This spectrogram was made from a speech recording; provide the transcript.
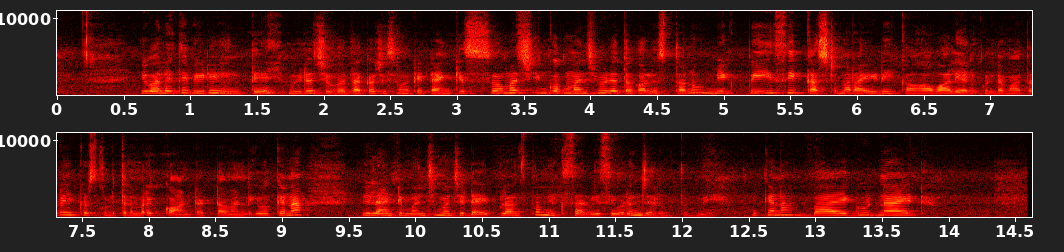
ఇవాళైతే వీడియో ఇంతే. వీడియో చివరి దాకా చూసాను థ్యాంక్ యూ సో మచ్ ఇంకొక మంచి వీడియోతో కలుస్తాను. మీకు పీసీ కస్టమర్ ఐడి కావాలి అనుకుంటే మాత్రం ఇక్కడ స్కూల్ నెంబర్కి కాంటాక్ట్ అవ్వండి. ఓకేనా? ఇలాంటి మంచి మంచి డైట్ ప్లాన్స్తో మీకు సర్వీస్ ఇవ్వడం జరుగుతుంది. ఓకేనా? Bye good night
